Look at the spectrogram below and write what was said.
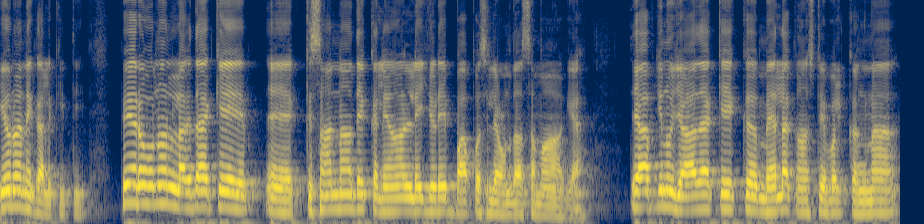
ਇਹ ਉਹਨਾਂ ਨੇ ਗੱਲ ਕੀਤੀ। ਫਿਰ ਉਹਨਾਂ ਨੂੰ ਲੱਗਦਾ ਕਿ ਕਿਸਾਨਾਂ ਦੇ ਕਲਿਆਣ ਲਈ ਜਿਹੜੇ ਵਾਪਸ ਲਿਆਉਣ ਦਾ ਸਮਾਂ ਆ ਗਿਆ। ਤੇ ਆਪ ਜੀ ਨੂੰ ਯਾਦ ਹੈ ਕਿ ਇੱਕ ਮਹਿਲਾ ਕਾਂਸਟੇਬਲ ਕੰਗਨਾ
